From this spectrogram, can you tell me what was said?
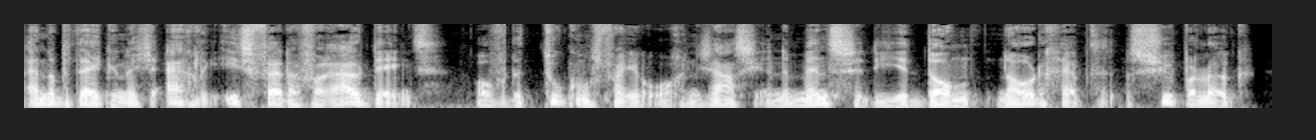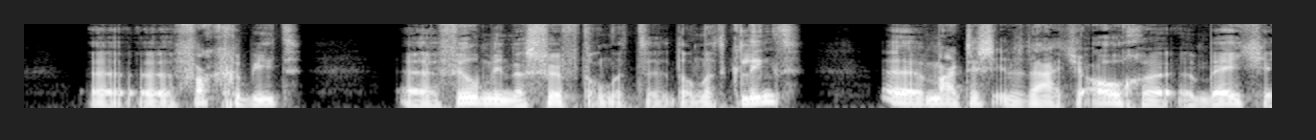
En dat betekent dat je eigenlijk iets verder vooruit denkt over de toekomst van je organisatie en de mensen die je dan nodig hebt. Superleuk uh, uh, vakgebied. Uh, veel minder suf dan het, dan het klinkt. maar het is inderdaad je ogen een beetje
